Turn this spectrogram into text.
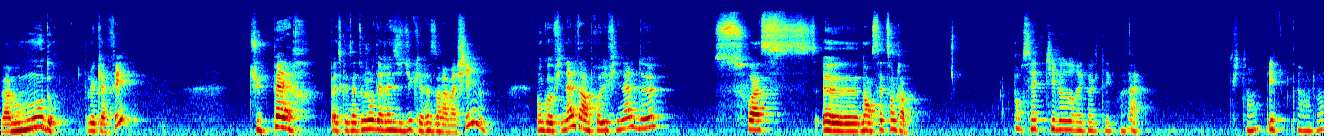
vas moudre le café, tu perds, parce que tu as toujours des résidus qui restent dans la machine. Donc au final, tu as un produit final de euh, non, 700 grammes. Pour 7 kilos de récolté, quoi. Ouais. Putain. Et. alors.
